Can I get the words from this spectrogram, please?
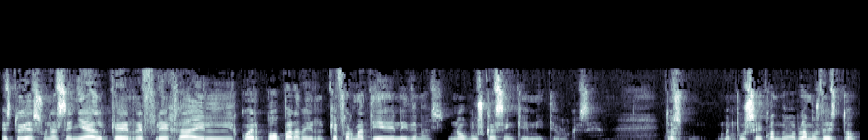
estudias una señal que refleja el cuerpo para ver qué forma tiene y demás. No buscas en qué emite o lo que sea. Entonces, me puse, cuando hablamos de esto,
